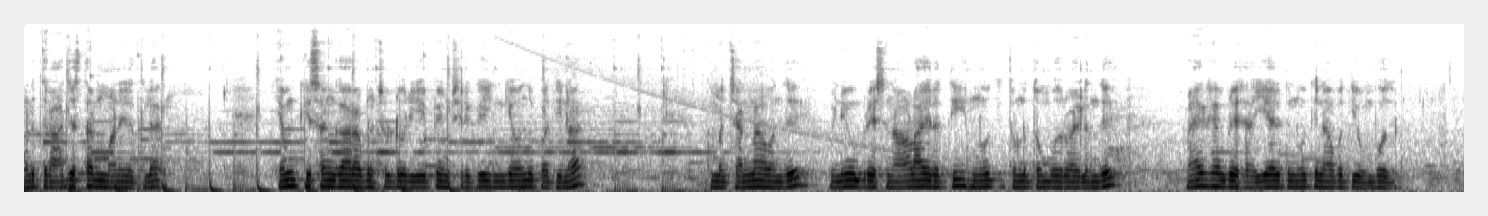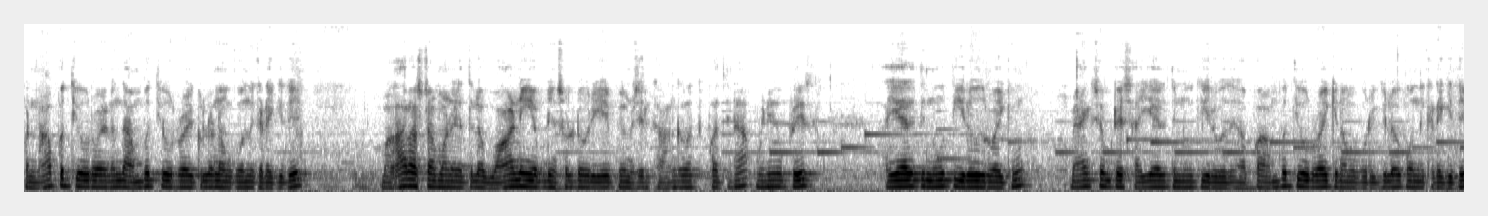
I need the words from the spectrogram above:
அடுத்து ராஜஸ்தான் மாநிலத்தில் எம் கிசங்கார் அப்படின்னு சொல்லிட்டு ஒரு ஏபிஎம்சி இருக்குது இங்கே வந்து பார்த்திங்கன்னா நம்ம சென்னா வந்து மினிமம் ப்ரைஸ் நாலாயிரத்தி நூற்றி தொண்ணூத்தொம்பது ரூபாயிலேருந்து மேக்ஸிமம் ப்ரைஸ் ஐயாயிரத்தி நூற்றி நாற்பத்தி ஒம்பது. இப்போ நாற்பத்தி ஒரு ரூபாயிலேருந்து ஐம்பத்தி ஒரு ரூபாய்க்குள்ளே நமக்கு வந்து கிடைக்குது. மகாராஷ்டிரா மாநிலத்தில் வாணி அப்படின்னு சொல்லிட்டு ஒரு ஏபிஎம்சி இருக்குது அங்கே வந்து பார்த்திங்கன்னா மினிமம் ப்ரைஸ் ஐயாயிரத்தி நூற்றி இருபது ரூபாய்க்கும் மேக்ஸிமம் ப்ரைஸ் ஐயாயிரத்தி நூற்றி இருபது. அப்போ ஐம்பத்தி ஒரு ரூபாய்க்கு நமக்கு ஒரு கிலோவுக்கு வந்து கிடைக்குது.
